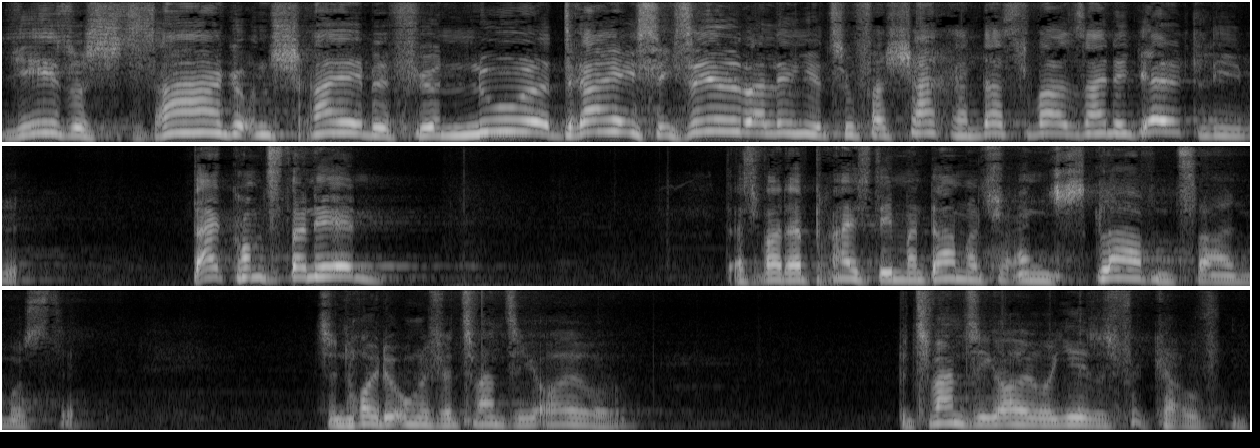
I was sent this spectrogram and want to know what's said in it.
Jesus sage und schreibe für nur 30 Silberlinge zu verschachern. Das war seine Geldliebe. Da kommt's dann hin. Das war der Preis, den man damals für einen Sklaven zahlen musste. Das sind heute ungefähr 20 Euro. Für 20 Euro Jesus verkaufen.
